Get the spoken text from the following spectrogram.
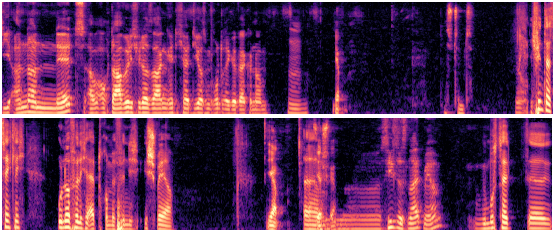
die anderen nett, aber auch da würde ich wieder sagen, hätte ich halt die aus dem Grundregelwerk genommen. Hm. Das stimmt. Ich finde tatsächlich, unauffällige Albträume finde ich schwer. Ja, Ähm, sehr schwer. Äh, Ceaseless Nightmare. Du musst halt äh,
